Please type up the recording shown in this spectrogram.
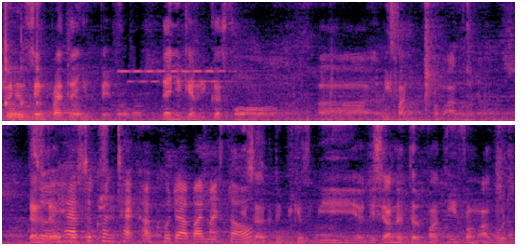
give you the same price that you paid for. Then you can request for uh, refund from Agoda. That's So I have to option. contact Akoda by myself. Exactly because we this is under third party from Agoda.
